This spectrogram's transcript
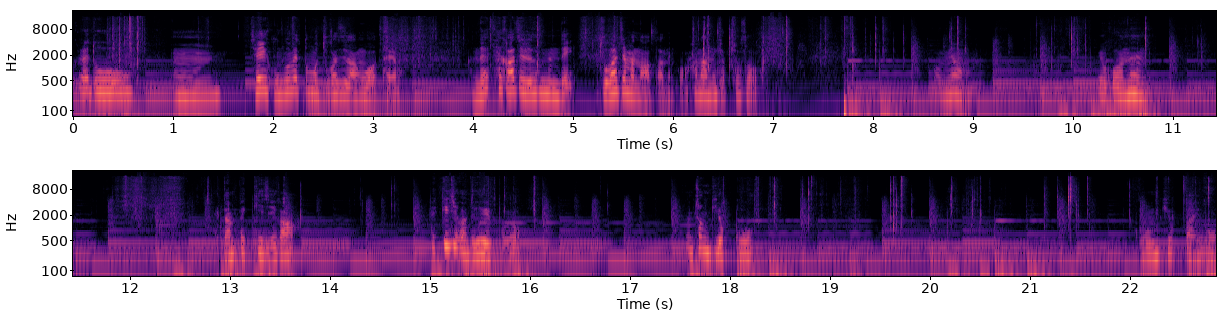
그래도 음 제일 궁금했던 건두 가지 나온 것 같아요. 근데 세 가지를 샀는데 두 가지만 나왔다는 거 하나는 겹쳐서 그러면 요거는 일단 패키지가 패키지가 되게 예뻐요. 엄청 귀엽고 너무 귀엽다 이거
